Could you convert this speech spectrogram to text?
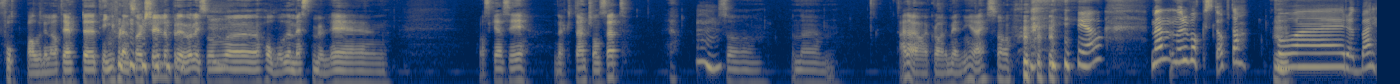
fotballrelaterte ting, for den saks skyld. Prøve å liksom eh, holde det mest mulig eh, Hva skal jeg si nøkternt, sånn sett. Ja. Mm. Så Men eh, Nei, nei, jeg har klare meninger, jeg, så ja. Men når du vokste opp da, på mm. Rødberg,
